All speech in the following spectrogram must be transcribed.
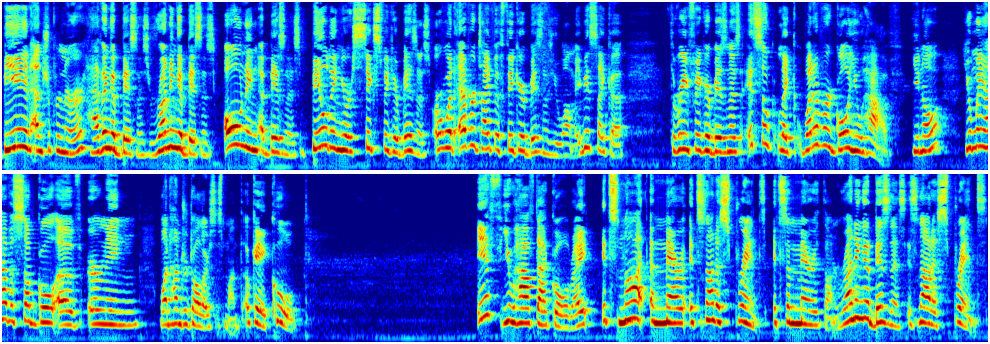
Being an entrepreneur, having a business, running a business, owning a business, building your six figure business, or whatever type of figure business you want. Maybe it's like a three figure business. It's so like whatever goal you have, you know? You may have a sub goal of earning $100 this month. Okay, cool. If you have that goal, right? It's not a mar- it's not a sprint, it's a marathon. Running a business is not a sprint.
